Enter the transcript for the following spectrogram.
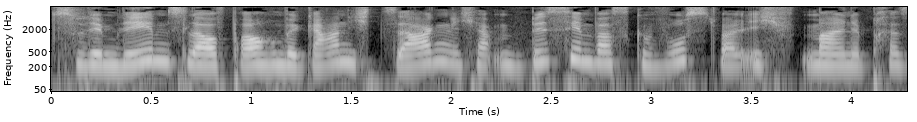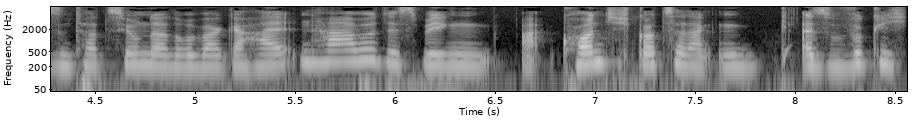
Zu dem Lebenslauf brauchen wir gar nichts sagen. Ich habe ein bisschen was gewusst, weil ich mal eine Präsentation darüber gehalten habe. Deswegen äh, konnte ich Gott sei Dank, also wirklich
